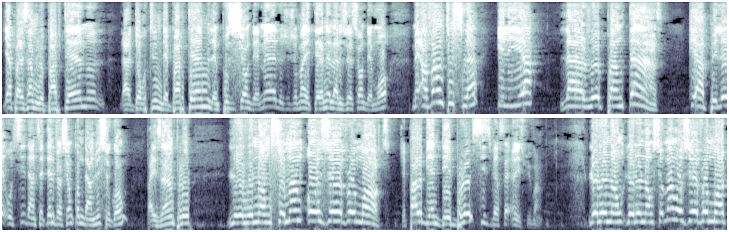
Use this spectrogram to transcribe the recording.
Il y a par exemple le baptême, la doctrine des baptêmes, l'imposition des mains, le jugement éternel, la résurrection des morts. Mais avant tout cela, il y a la repentance, qui est appelée aussi dans certaines versions, comme dans Louis II, par exemple, le renoncement aux œuvres mortes. Je parle bien d'Hébreu 6, verset 1 et suivant. Le, renoncement aux œuvres mortes,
